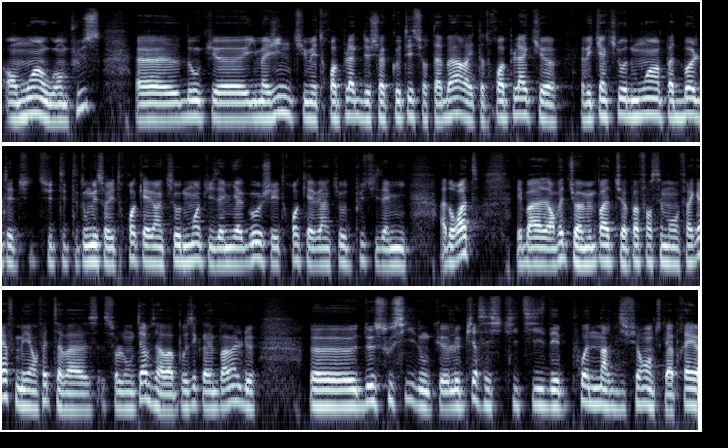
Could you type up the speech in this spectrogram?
en moins ou en plus. Euh, donc euh, imagine, tu mets trois plaques de chaque côté sur ta barre et tu as trois plaques euh, avec un kilo de moins, pas de bol, tu t'es tombé sur les trois qui avaient un kilo de moins, tu les as mis à gauche et les trois qui avaient un kilo de plus, tu les as mis à droite. Et bah en fait tu vas même pas, tu vas pas forcément faire gaffe, mais en fait ça va sur le long terme ça va poser quand même pas mal de de soucis. Donc le pire c'est si tu utilises des poids de marques différentes, parce qu'après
